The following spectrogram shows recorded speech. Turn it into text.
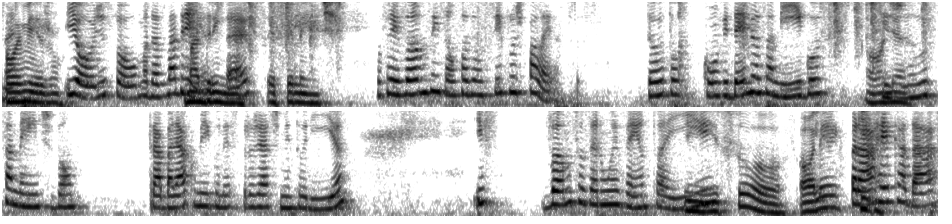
foi mesmo. E hoje sou uma das madrinhas, Madrinhas, certo? excelente. Eu falei, vamos então fazer um ciclo de palestras. Então eu tô, convidei meus amigos que Olha. justamente vão trabalhar comigo nesse projeto de mentoria. E vamos fazer um evento aí Isso, olha para que arrecadar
